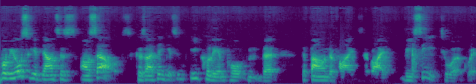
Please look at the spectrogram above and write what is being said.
But we also give the answers ourselves because I think it's equally important that the founder finds the right VC to work with.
